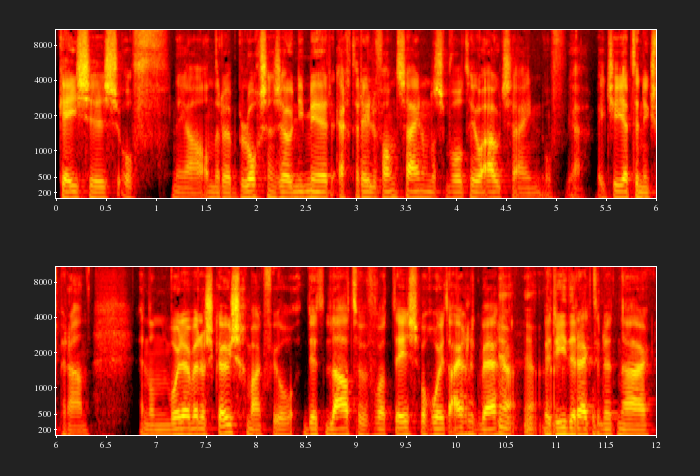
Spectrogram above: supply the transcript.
cases of nou ja, andere blogs en zo niet meer echt relevant zijn, omdat ze bijvoorbeeld heel oud zijn. Of ja, weet je, je hebt er niks meer aan. En dan wordt er wel eens keuze gemaakt veel. Dit laten we voor wat het is. We gooien het eigenlijk weg. Ja, ja. We redirecten het naar,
